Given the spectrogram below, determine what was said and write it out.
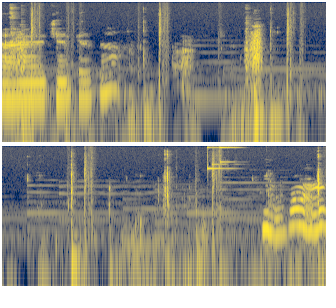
I can't get that. To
